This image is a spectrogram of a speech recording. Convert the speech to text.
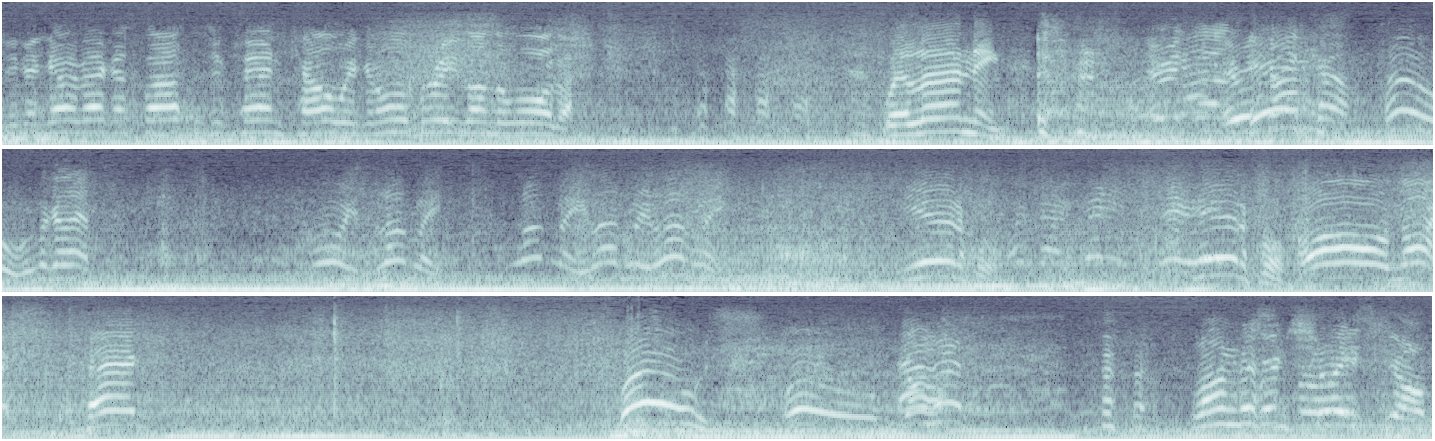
You can go back as fast as you can, Cal. We can all breathe underwater. We're learning. Here he comes. Here he comes. comes. Oh, look at that. Oh, he's lovely, lovely. Beautiful. Beautiful. Oh, nice. Peg. Whoa. Oh, Whoa. That? Long distance race job.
